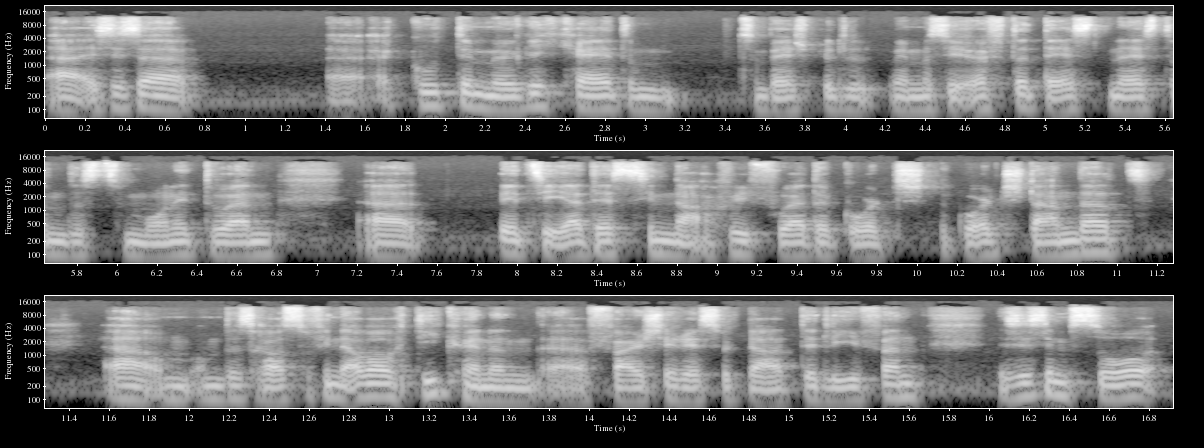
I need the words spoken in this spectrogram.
Äh, es ist eine, eine gute Möglichkeit, um zum Beispiel, wenn man sie öfter testen lässt, um das zu monitoren, äh, PCR-Tests sind nach wie vor der Goldstandard, äh, um, um das rauszufinden. Aber auch die können äh, falsche Resultate liefern. Es ist eben so,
